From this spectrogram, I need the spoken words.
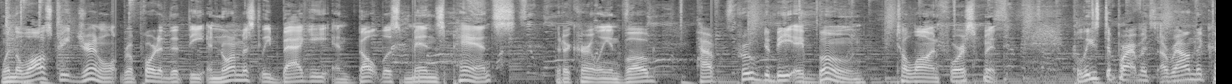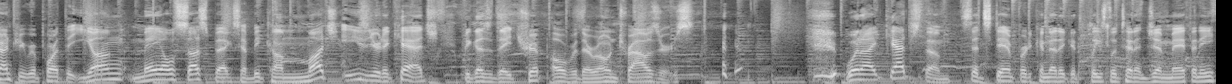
when the Wall Street Journal reported that the enormously baggy and beltless men's pants that are currently in vogue have proved to be a boon to law enforcement. Police departments around the country report that young male suspects have become much easier to catch because they trip over their own trousers. when I catch them, said Stamford, Connecticut Police Lieutenant Jim Matheny,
